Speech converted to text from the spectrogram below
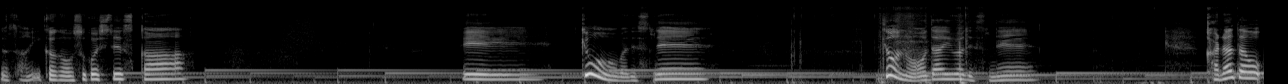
皆さんいかがお過ごしですか？えー、今日はですね今日のお題はですね体を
